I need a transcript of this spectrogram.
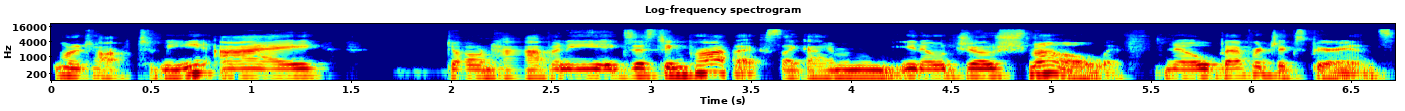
want to talk to me. I don't have any existing products. Like I'm, you know, Joe Schmo with no beverage experience.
